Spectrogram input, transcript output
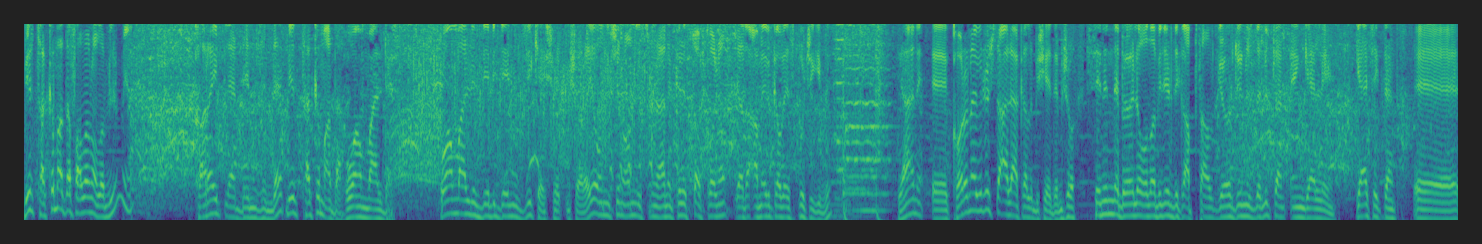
Bir takım ada falan olabilir mi ya? Karayipler denizinde bir takım ada Juan Valdez. Juan Valdez diye bir denizci keşfetmiş orayı. Onun için onun ismini hani Christoph Kolomb ya da Amerika Vespucci gibi. Yani e, koronavirüsle alakalı bir şey demiş. O seninle böyle olabilirdik aptal gördüğünüzde lütfen engelleyin. Gerçekten e,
